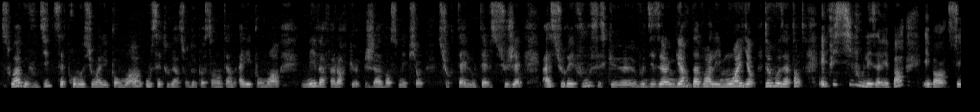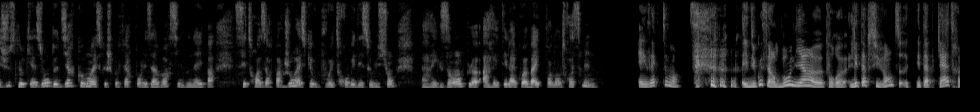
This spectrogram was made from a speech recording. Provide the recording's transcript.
soit vous vous dites cette promotion elle est pour moi ou cette ouverture de poste en interne elle est pour moi, mais il va falloir que j'avance mes pions sur tel ou tel sujet. Assurez-vous, c'est ce que vous disait Hunger, d'avoir les moyens de vos attentes. Et puis si vous les avez pas, eh ben c'est juste l'occasion de dire comment est-ce que je peux faire pour les avoir si vous n'avez pas ces trois heures par jour. Est-ce que vous pouvez trouver des solutions, par exemple arrêter l'aquabike pendant trois semaines. Exactement. et du coup, c'est un bon lien euh, pour euh, l'étape suivante, étape 4,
